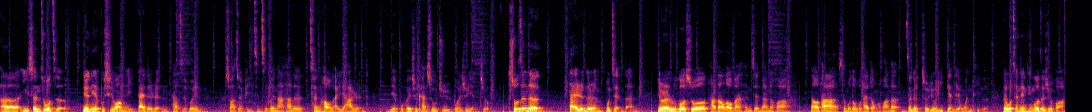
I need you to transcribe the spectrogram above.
呃，以身作则，因为你也不希望你带的人他只会耍嘴皮子，只会拿他的称号来压人，也不会去看数据，不会去研究。说真的。带人的人不简单。有人如果说他当老板很简单的话，然后他什么都不太懂的话，那这个就有一点点问题了。对，我曾经听过这句话。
